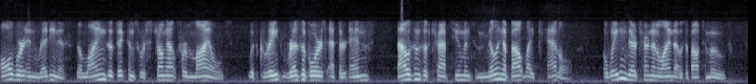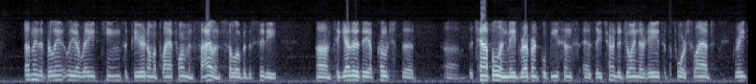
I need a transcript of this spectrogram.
all were in readiness. The lines of victims were strung out for miles with great reservoirs at their ends, thousands of trapped humans milling about like cattle, awaiting their turn in a line that was about to move. Suddenly, the brilliantly arrayed kings appeared on the platform, and silence fell over the city. Um, together, they approached the uh, the chapel and made reverent obeisance as they turned to join their aides at the four slabs. Great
